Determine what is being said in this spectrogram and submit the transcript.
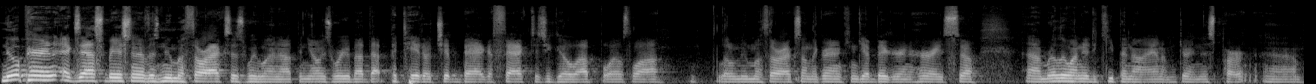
No apparent exacerbation of his pneumothorax as we went up, and you always worry about that potato chip bag effect as you go up, Boyle's Law. The little pneumothorax on the ground can get bigger in a hurry, so I um, really wanted to keep an eye on him during this part, um,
